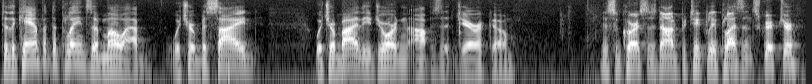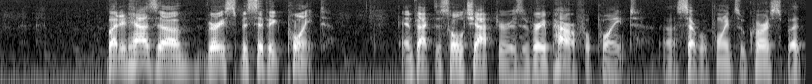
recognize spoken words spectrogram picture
to the camp at the plains of Moab, which are beside, which are by the Jordan opposite Jericho. This, of course, is not a particularly pleasant scripture, but it has a very specific point. In fact, this whole chapter is a very powerful point, uh, several points, of course, but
